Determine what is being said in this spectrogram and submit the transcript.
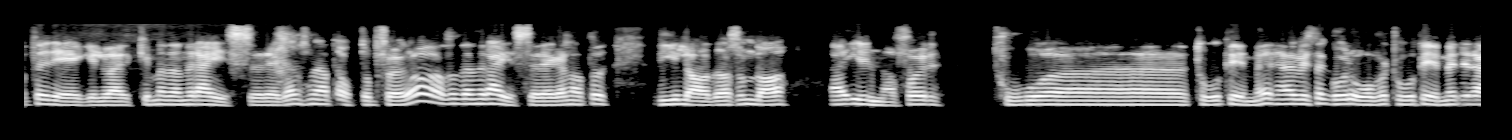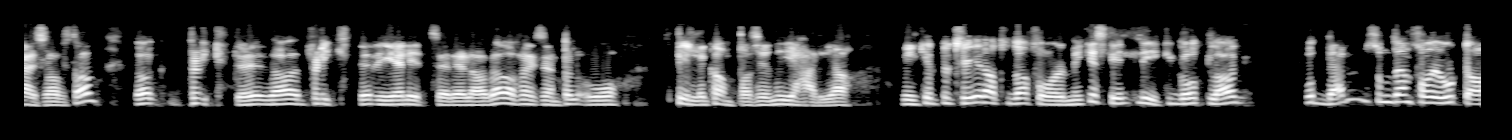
at regelverket med den reiseregelen som jeg har tatt opp før òg, altså den reiseregelen at de lagene som da er innafor to, eh, to timer, hvis det går over to timer i reiseavstand, da plikter, da plikter de eliteserielagene f.eks. å spille kampene sine i helga. Hvilket betyr at da får de ikke stilt like godt lag på dem som de får gjort da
